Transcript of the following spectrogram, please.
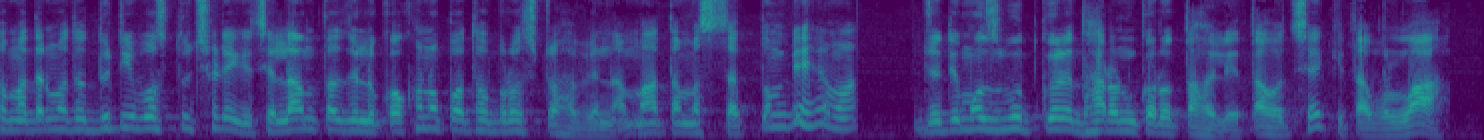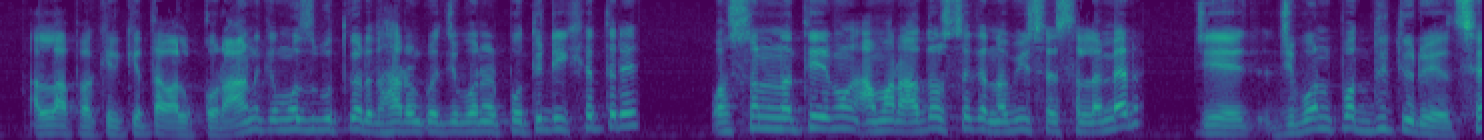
তোমাদের মতো দুটি বস্তু ছেড়ে গেছে। লামতাজিল কখনো পথভ্রষ্ট হবে না। মাতামাস্তাক তুম বেহেমা। যদি মজবুত করে ধারণ করো তাহলে, তা হচ্ছে কিতাবুল্লাহ। আল্লাহ পাকির কিতাব আল কোরআনকে মজবুত করে ধারণ করে জীবনের প্রতিটি ক্ষেত্রে অসন্নতি এবং আমার আদর্শকে নবী সাল্লামের যে জীবন পদ্ধতি রয়েছে,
